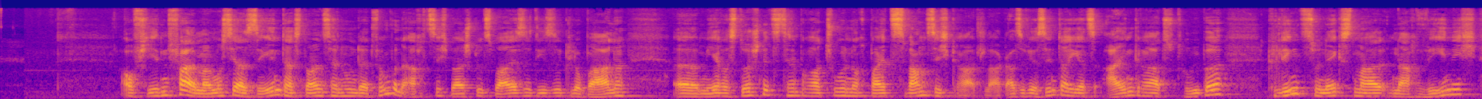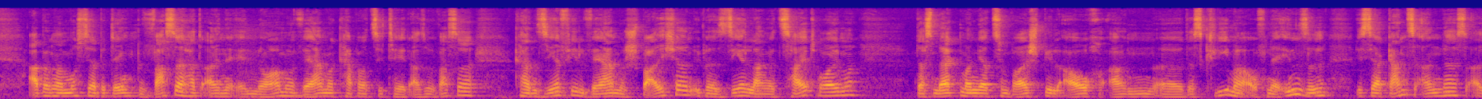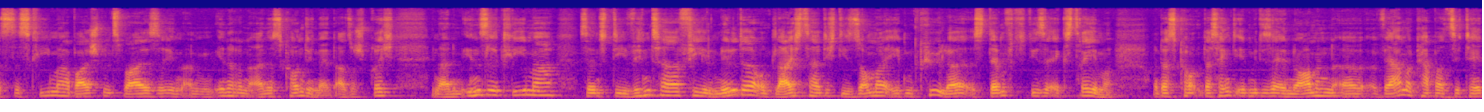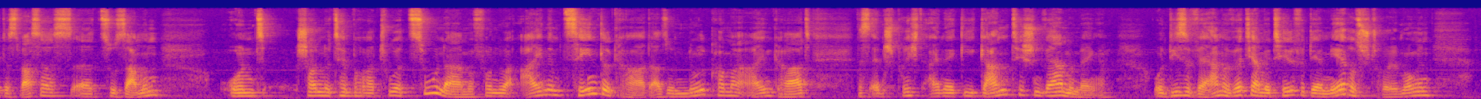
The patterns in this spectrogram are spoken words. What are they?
Auf jeden Fall. Man muss ja sehen, dass 1985 beispielsweise diese globale äh, Meeresdurchschnittstemperatur noch bei 20 Grad lag. Also wir sind da jetzt ein Grad drüber. Klingt zunächst mal nach wenig, aber man muss ja bedenken, Wasser hat eine enorme Wärmekapazität. Also Wasser kann sehr viel Wärme speichern über sehr lange Zeiträume das merkt man ja zum Beispiel auch an äh, das Klima auf einer Insel, ist ja ganz anders als das Klima beispielsweise in einem, im Inneren eines Kontinents. Also sprich, in einem Inselklima sind die Winter viel milder und gleichzeitig die Sommer eben kühler. Es dämpft diese Extreme. Und das, das hängt eben mit dieser enormen äh, Wärmekapazität des Wassers äh, zusammen. Und schon eine Temperaturzunahme von nur einem Zehntel Grad, also 0,1 Grad, das entspricht einer gigantischen Wärmemenge. Und diese Wärme wird ja mit Hilfe der Meeresströmungen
